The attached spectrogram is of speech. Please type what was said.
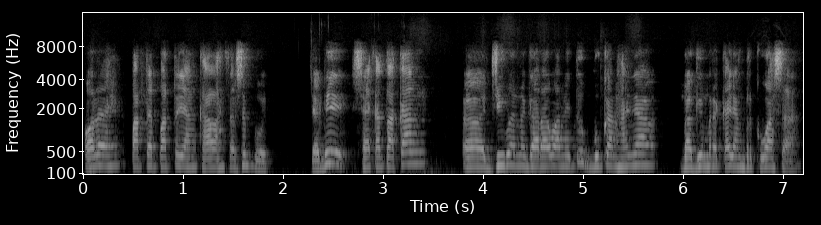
oleh partai-partai yang kalah tersebut. Jadi saya katakan eh, jiwa negarawan itu bukan hanya bagi mereka yang berkuasa,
